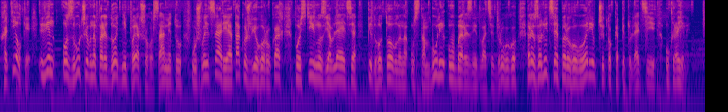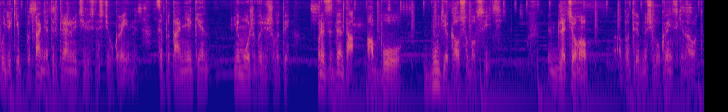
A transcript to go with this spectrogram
хотілки він озвучив напередодні першого саміту у Швейцарії. А також в його руках постійно з'являється підготовлена у Стамбулі у березні 22-го резолюція переговорів чи то капітуляції України. Будь-які питання територіальної цілісності України це питання, яке не може вирішувати президента або будь-яка особа в світі. Для цього потрібно, щоб український народ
